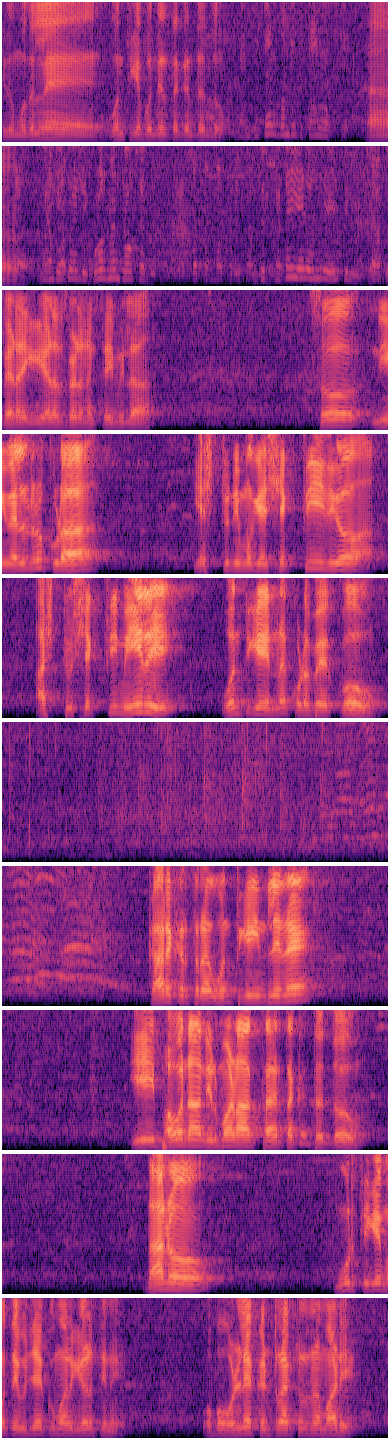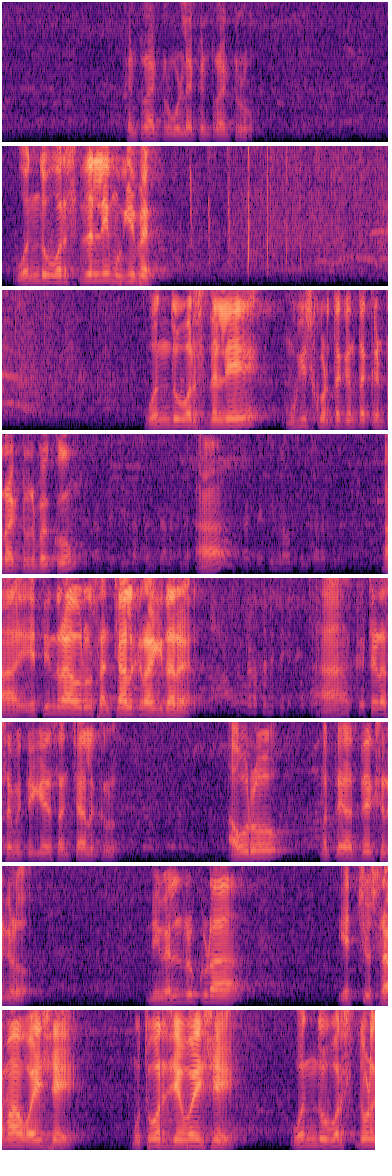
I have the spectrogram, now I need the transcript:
ಇದು ಮೊದಲನೇ ವಂತಿಗೆ ಬಂದಿರತಕ್ಕಂಥದ್ದು. ನನ್ನ ಜೊತೆಲಿ ಬಂದಿದ್ದು ಕಾಂಗ್ರೆಸ್ಗೆ. ಹಾಂ. ನನ್ನ ಜೊತೆಯಲ್ಲಿ ಗೋರ್ಮೆಂಟ್ ಹೌಸಲ್ಲಿ ಇದ್ರ ಕತೆ ಹೇಳು ಅಂದರೆ ಹೇಳ್ತೀನಿ. ಬೇಡ ಈಗ ಹೇಳೋದು ಬೇಡ ನಂಗೆ ಟೈಮ್ ಇಲ್ಲ. ಸೊ ನೀವೆಲ್ಲರೂ ಕೂಡ ಎಷ್ಟು ನಿಮಗೆ ಶಕ್ತಿ ಇದೆಯೋ ಅಷ್ಟು ಶಕ್ತಿ ಮೀರಿ ಒಂತಿಗೆಯನ್ನು ಕೊಡಬೇಕು. ಕಾರ್ಯಕರ್ತರ ವಂತಿಗೆಯಿಂದಲೇ ಈ ಭವನ ನಿರ್ಮಾಣ ಆಗ್ತಾ ಇರ್ತಕ್ಕಂಥದ್ದು. ನಾನು ಮೂರ್ತಿಗೆ ಮತ್ತು ವಿಜಯ್ ಕುಮಾರ್ಗೆ ಹೇಳ್ತೀನಿ, ಒಬ್ಬ ಒಳ್ಳೆಯ ಕಂಟ್ರಾಕ್ಟರ್ನ ಮಾಡಿ. ಕಂಟ್ರಾಕ್ಟರ್ ಒಳ್ಳೆ ಕಂಟ್ರಾಕ್ಟ್ರು ಒಂದು ವರ್ಷದಲ್ಲಿ ಮುಗಿಬೇಕು. ಒಂದು ವರ್ಷದಲ್ಲಿ ಮುಗಿಸ್ಕೊಡ್ತಕ್ಕಂಥ ಕಂಟ್ರಾಕ್ಟರ್ ಇರಬೇಕು. ಹಾಂ ಯತೀಂದ್ರ ಅವರು ಸಂಚಾಲಕರಾಗಿದ್ದಾರೆ. ಆ, ಕಟ್ಟಡ ಸಮಿತಿಗೆ ಸಂಚಾಲಕರು. ಅವರು ಮತ್ತು ಅಧ್ಯಕ್ಷರುಗಳು. ನೀವೆಲ್ಲರೂ ಕೂಡ ಹೆಚ್ಚು ಶ್ರಮ ವಹಿಸಿ ಮುತುವರ್ಜಿ ವಹಿಸಿ ಒಂದು ವರ್ಷದೊಳಗೆ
